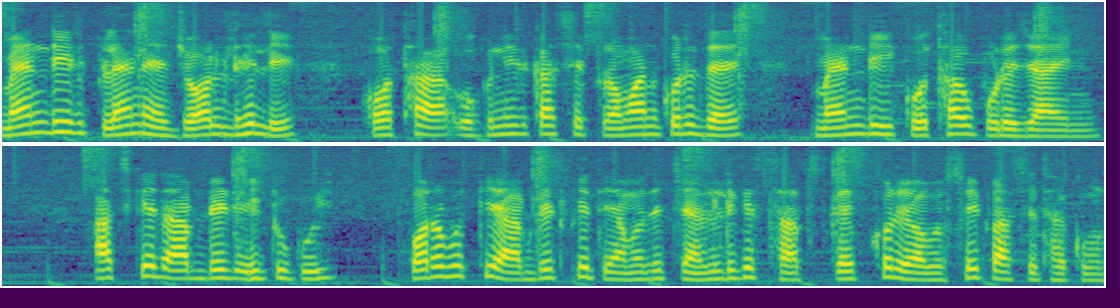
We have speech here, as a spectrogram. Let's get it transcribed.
ম্যান্ডির প্ল্যানে জল ঢেলে কথা অগ্নির কাছে প্রমাণ করে দেয়, ম্যান্ডি কোথাও পড়ে যায়নি। আজকের আপডেট এইটুকুই। পরবর্তী আপডেট পেতে আমাদের চ্যানেলটিকে সাবস্ক্রাইব করে অবশ্যই পাশে থাকুন।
